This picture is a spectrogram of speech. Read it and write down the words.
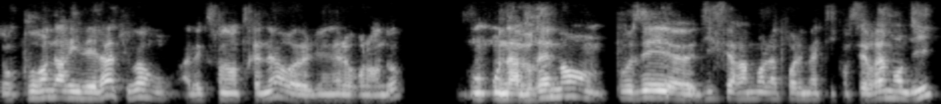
Donc, pour en arriver là, tu vois, avec son entraîneur, Lionel Rolando, on, a vraiment posé euh, différemment la problématique. On s'est vraiment dit,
